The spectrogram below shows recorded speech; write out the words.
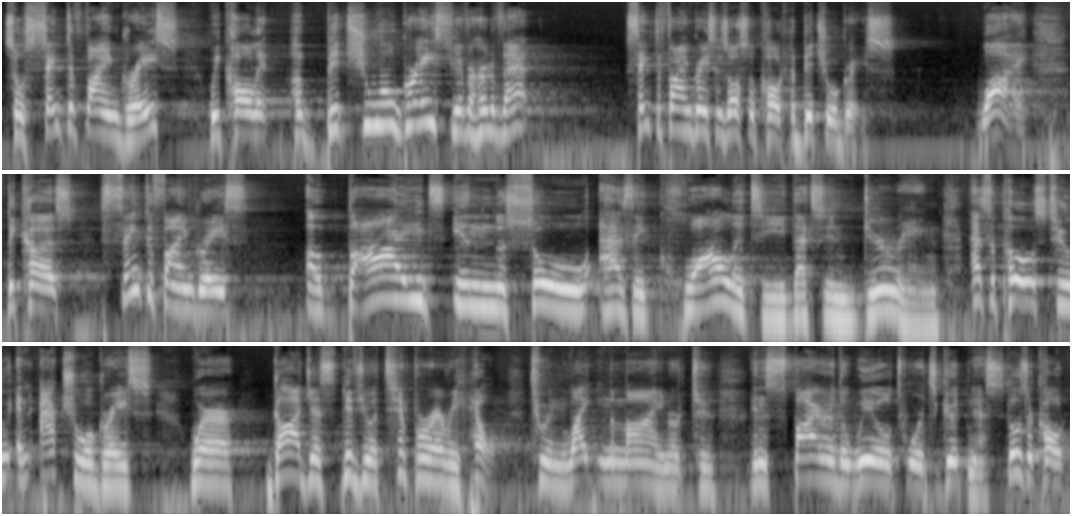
So sanctifying grace, we call it habitual grace. You ever heard of that? Sanctifying grace is also called habitual grace. Why? Because sanctifying grace abides in the soul as a quality that's enduring, as opposed to an actual grace where God just gives you a temporary help to enlighten the mind or to inspire the will towards goodness. Those are called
